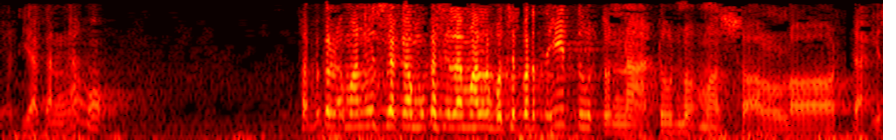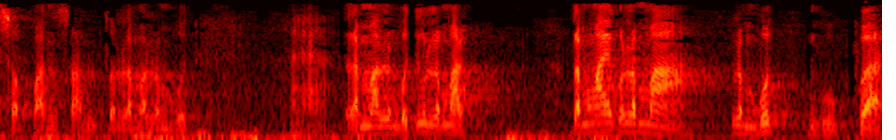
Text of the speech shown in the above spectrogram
ya dia akan ngamuk. Tapi kalau manusia kamu kasih lemah lembut seperti itu, tunak tunuk, masya Allah, dak isopan santun lemah lembut. Nah, lemah lembut itu lemah, lemah itu lemah, lembut gubar.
